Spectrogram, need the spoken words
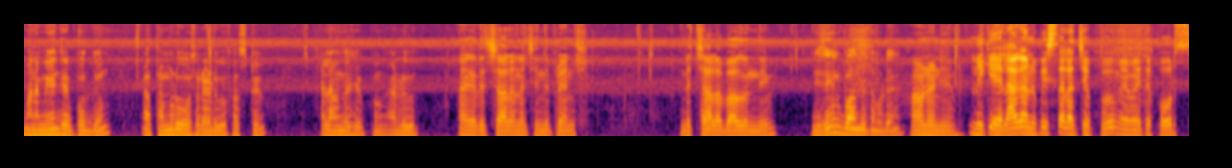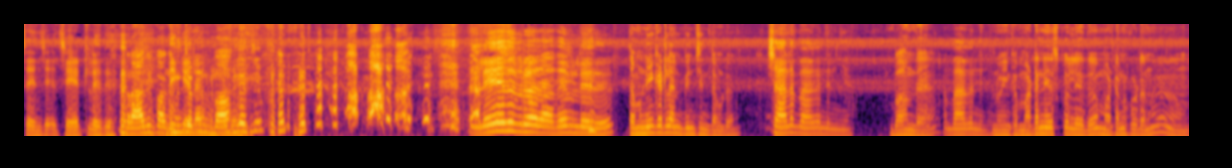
మనం ఏం చెప్పొద్దు. ఆ తమ్ముడు ఒకసారి అడుగు ఫస్ట్. ఎలా ఉందో చెప్పు అడుగు. నాకైతే చాలా నచ్చింది ఫ్రెండ్స్. అంటే చాలా బాగుంది. నిజంగా బాగుంది తమ్ముడు. అవునండి. నీకు ఎలాగ అనిపిస్తే అలా చెప్పు మేమైతే ఫోర్స్ చేయట్లేదు. రాజు లేదు బ్రో అదేం లేదు. తమ్ముడు నీకు ఎట్లా అనిపించింది తమ్ముడు? చాలా బాగుంది. బాగుందా? బాగుంది. నువ్వు ఇంకా మటన్ వేసుకోలేదు మటన్ కూడాను?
